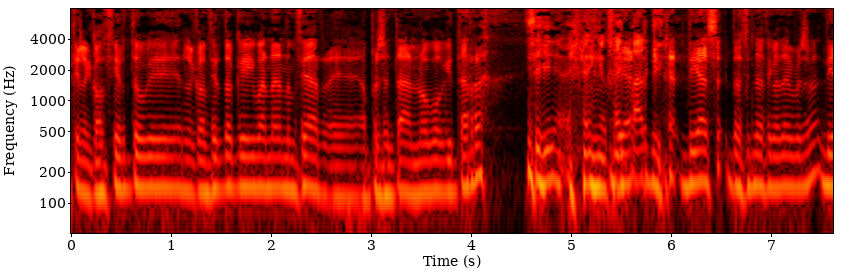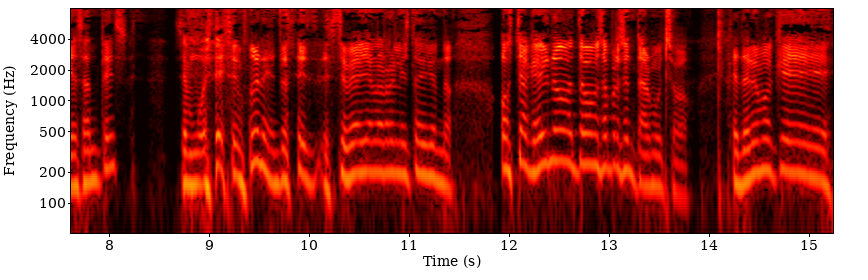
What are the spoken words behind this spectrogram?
que en el concierto que en el concierto que iban a anunciar eh, a presentar al nuevo guitarra Sí, en el Hyde Park día- días 250 personas días antes se muere. se muere entonces se ve ya a los Stones diciendo hostia que hoy no te vamos a presentar mucho que tenemos que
